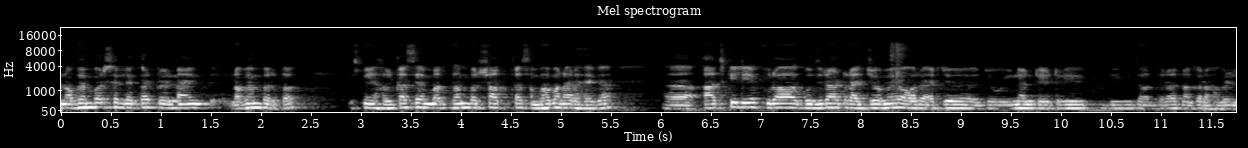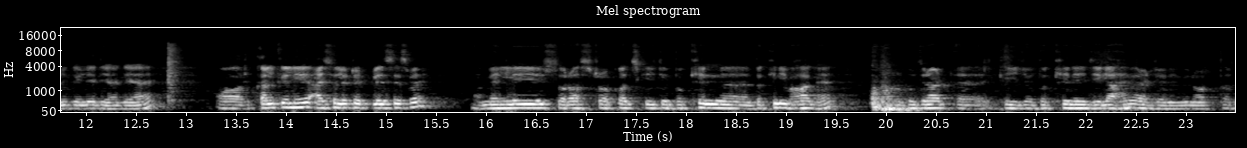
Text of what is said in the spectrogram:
नवंबर से लेकर ट्वेंटी नाइन्थ नवम्बर तक इसमें हल्का से मध्यम बरसात का संभावना रहेगा अ, आज के लिए पूरा गुजरात राज्यों में और जो जो यूनियन टेरिटरी दीव दादरा नगर हवेली के लिए दिया गया है और कल के लिए आइसोलेटेड प्लेसेस में मेनली सौराष्ट्र कच्छ की जो दक्षिण दक्षिणी भाग है, और गुजरात की जो दक्षिणी जिला है नॉर्थन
